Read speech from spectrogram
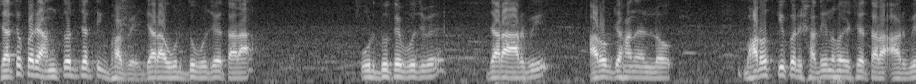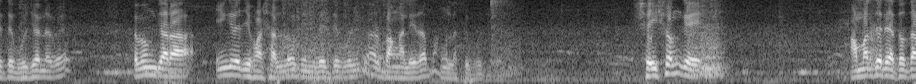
যাতে করে আন্তর্জাতিকভাবে যারা উর্দু বুঝে তারা উর্দুতে বুঝবে, যারা আরবি, আরব জাহানের লোক, ভারত কী করে স্বাধীন হয়েছে তারা আরবিতে বুঝে নেবে এবং যারা ইংরেজি ভাষার লোক ইংরেজিতে বুঝবে আর বাঙালিরা বাংলাতে বুঝবে। সেই সঙ্গে আমাদের এতদা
